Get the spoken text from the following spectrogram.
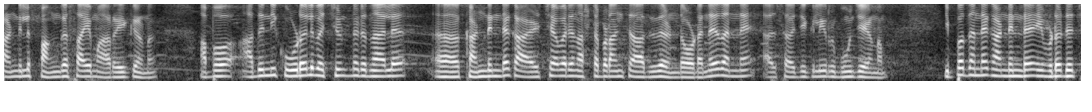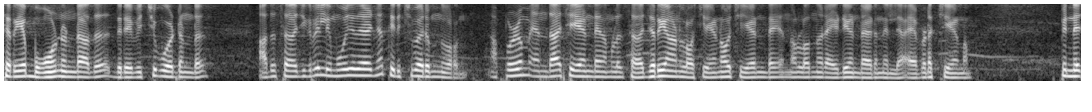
കണ്ണിൽ ഫംഗസായി മാറിയിരിക്കുകയാണ്. അപ്പോൾ അതിനി കൂടുതൽ വെച്ചിട്ടിരുന്നാൽ കണ്ണിന്റെ കാഴ്ച വരെ നഷ്ടപ്പെടാൻ സാധ്യതയുണ്ട്. ഉടനെ തന്നെ അത് സർജിക്കലി റിമൂവ് ചെയ്യണം. ഇപ്പോൾ തന്നെ കണ്ണിന്റെ ഇവിടെ ഒരു ചെറിയ ബോൺ ഉണ്ട്. അത് ദ്രവിച്ചു പോയിട്ടുണ്ട്. അത് സർജിക്കലി റിമൂവ് ചെയ്ത് കഴിഞ്ഞാൽ തിരിച്ചു വരും എന്ന് പറഞ്ഞു. അപ്പോഴും എന്താ ചെയ്യേണ്ടത് നമ്മൾ സർജറി ആണല്ലോ. ചെയ്യണോ? ചെയ്യണ്ടേ? എന്നുള്ളൊന്നും ഒരു ഐഡിയ ഉണ്ടായിരുന്നില്ല. എവിടെ ചെയ്യണം? പിന്നെ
